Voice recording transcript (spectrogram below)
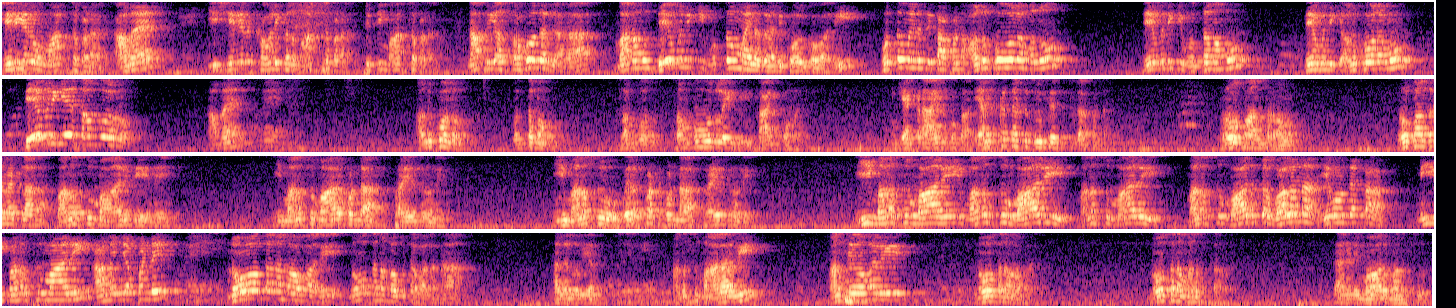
శరీరం మార్చబడాలి. ఆమె ఈ శరీర కవలికలు మార్చబడాలి స్థితి మార్చబడాలి. నా ప్రియ సహోదరులారా మనము దేవునికి ఉత్తమమైన దాన్ని కోరుకోవాలి. ఉత్తమమైనది కాకుండా అనుకూలమును దేవునికి ఉత్తమము దేవునికి అనుకూలము దేవునికే సంపూర్ణం. ఆమె అనుకూలం ఉత్తమము సంపూర్ణం. సంపూర్ణులైపోయి సాగిపోవాలి. ఇంకెక్కడ ఆగిపోక వెనక్క తట్టు చూసేటట్టు కాకుండా రూపాంతరం. రూపాంతరం ఎట్లా మనస్సు మారితేనే ఈ మనస్సు మారకుండా ప్రయోజనం లేదు. ఈ మనస్సు విరక్కొట్టకుండా ప్రయోజనం లేదు. ఈ మనస్సు మారి మనస్సు మారి మనస్సు మారి మనస్సు మారుట వలన ఏమవుతుందంట? నీ మనస్సు మారి ఆమె చెప్పండి? నూతన అవ్వాలి నూతన మగుట వలన. హలో మనసు మారాలి మనసు ఏమవ్వాలి? నూతనం అవ్వాలి నూతన మనసు కావాలి. దానిని మారు మనసు.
